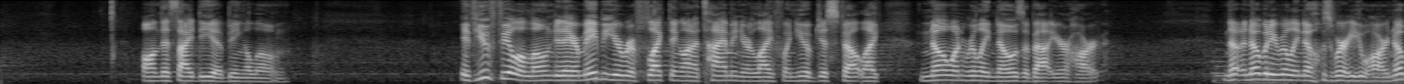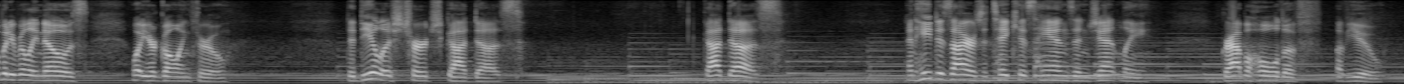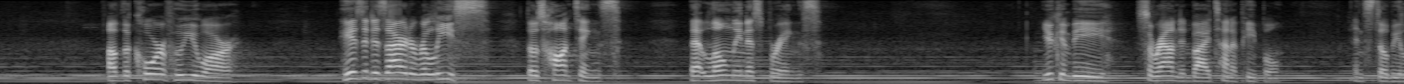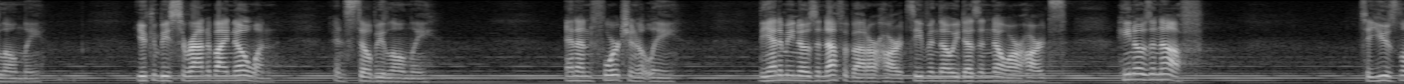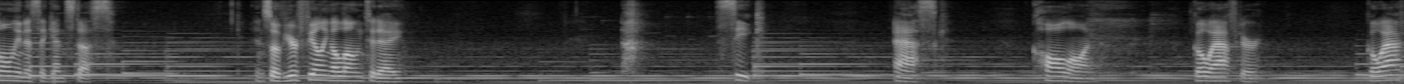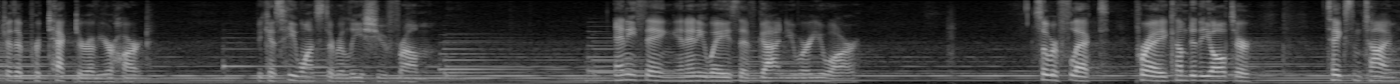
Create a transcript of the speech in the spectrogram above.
on this idea of being alone. If you feel alone today, or maybe you're reflecting on a time in your life when you have just felt like no one really knows about your heart. No, nobody really knows where you are. Nobody really knows what you're going through. The deal is, church, God does. God does. And He desires to take His hands and gently grab a hold of, of you, of the core of who you are. He has a desire to release those hauntings that loneliness brings. You can be surrounded by a ton of people and still be lonely. You can be surrounded by no one and still be lonely. And unfortunately, the enemy knows enough about our hearts, even though he doesn't know our hearts. He knows enough to use loneliness against us. And so if you're feeling alone today, seek, ask, call on, go after. Go after the protector of your heart because he wants to release you from anything in any ways that have gotten you where you are. So reflect, pray, come to the altar, take some time.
